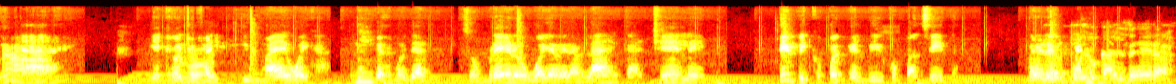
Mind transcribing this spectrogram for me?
Ah. ay. Y el que con No. chofer y un mae, güey, nunca se me. Sombrero, guayabera blanca, chele. Típico, pues, el vivo con pancita. Me es el pollo caldera.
